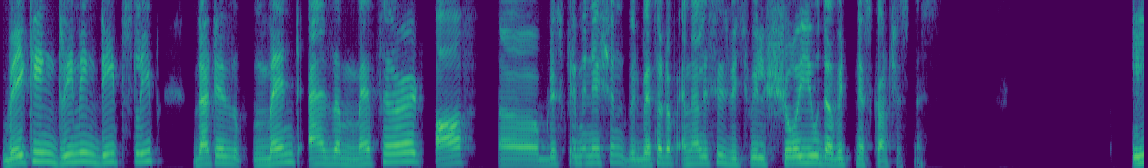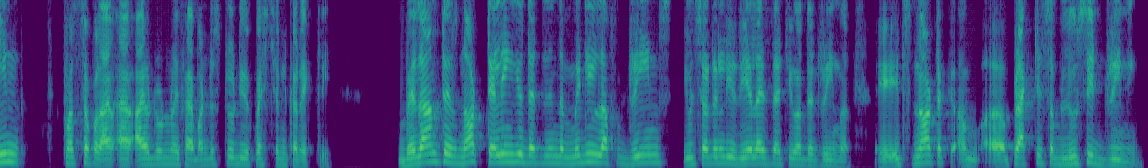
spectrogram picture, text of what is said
Waking, dreaming, deep sleep, that is meant as a method of uh, discrimination, with method of analysis, which will show you the witness consciousness. In first of all, I, I don't know if I've understood your question correctly. Vedanta is not telling you that in the middle of dreams, you'll suddenly realize that you are the dreamer. It's not a, um, a practice of lucid dreaming.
